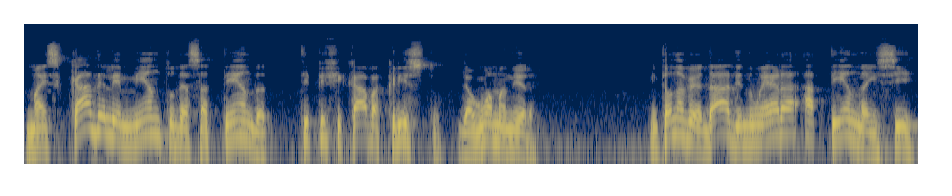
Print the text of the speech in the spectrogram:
mas cada elemento dessa tenda tipificava Cristo, de alguma maneira. Então, na verdade, não era a tenda em si,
